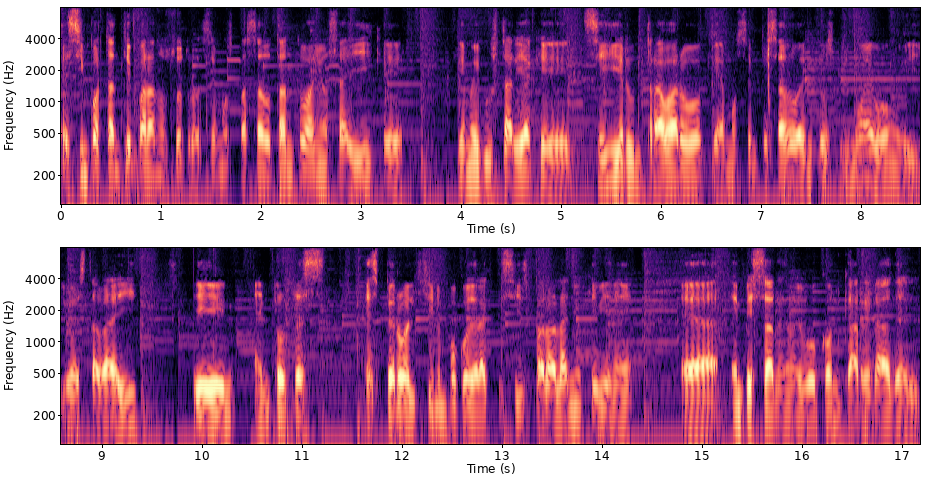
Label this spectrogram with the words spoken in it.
es importante para nosotros, hemos pasado tantos años ahí que, que me gustaría que seguir un trabajo que hemos empezado en 2009 y yo estaba ahí. Y entonces espero el fin un poco de la crisis para el año que viene eh, empezar de nuevo con carrera del,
